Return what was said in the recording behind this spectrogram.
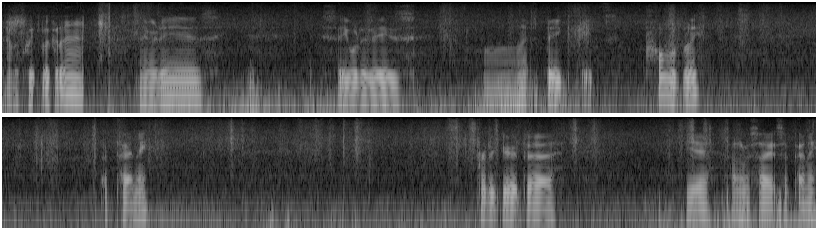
Have a quick look at that. There it is. Let's see what it is. Oh, that's big. It's probably a penny. Pretty good, uh, yeah, I'm going to say it's a penny.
